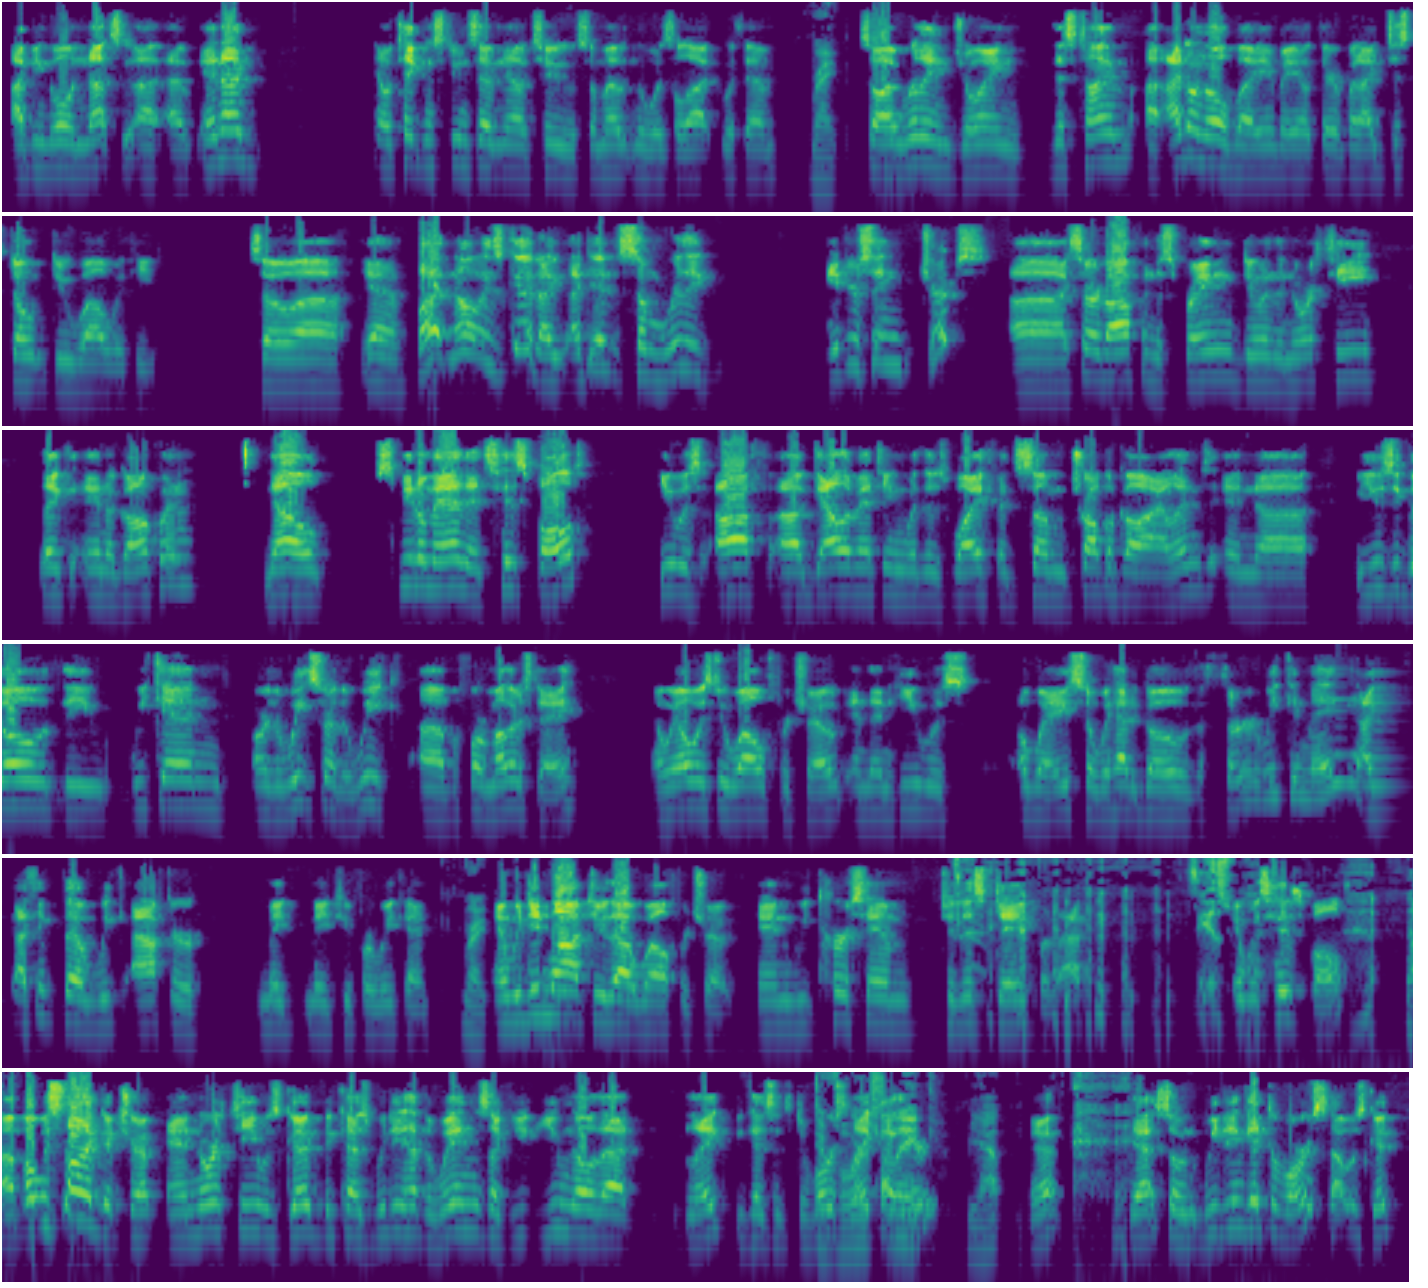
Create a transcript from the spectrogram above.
I've been going nuts, uh, uh, and I'm you know taking students out now too. So I'm out in the woods a lot with them. Right. So I'm really enjoying this time. I don't know about anybody out there, but I just don't do well with heat. So uh, yeah, but no, it's good. I, I did some really interesting trips. Uh, I started off in the spring doing the North Tea Lake in Algonquin. Now, Speedo Man, it's his fault. He was off uh, gallivanting with his wife at some tropical island, and uh, we usually go the weekend or the week, sorry, the week uh, before Mother's Day, and we always do well for trout. And then he was away, so we had to go the third week in May. I I think the week after May May two for a weekend, Right. and we did not do that well for trout, and we curse him to this day for that. it was his fault, uh, but we still had a good trip. And North Tea was good because we didn't have the winds. Like you, you know that lake because it's divorced, Divorce lake. I hear. Lake. Yep. Yeah, yeah. So we didn't get divorced. That was good.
